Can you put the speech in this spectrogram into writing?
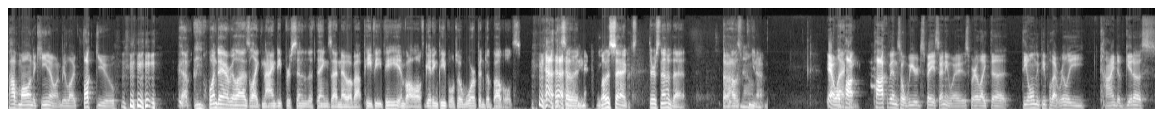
pop them all into Kino and be like, "Fuck you." Yeah. One day I realized like 90% of the things I know about PvP involve getting people to warp into bubbles. So in low sec, there's none of that. So I was, No. you know, yeah, well, lacking. po- Pochven's a weird space, anyways, where like the the only people that really kind of get us,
